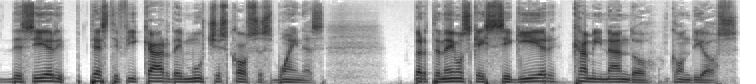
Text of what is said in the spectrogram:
decir y testificar de muchas cosas buenas, pero tenemos que seguir caminando con Dios.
